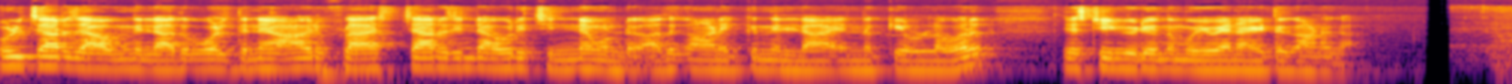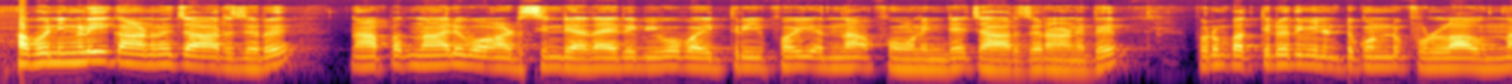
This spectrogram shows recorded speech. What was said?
ഫുൾ ചാർജ് ആവുന്നില്ല. അതുപോലെ തന്നെ ആ ഒരു ഫ്ലാഷ് ചാർജിന്റെ ആ ഒരു ചിഹ്നമുണ്ട്. അത് കാണിക്കുന്നില്ല എന്നൊക്കെയുള്ളവർ ജസ്റ്റ് ഈ വീഡിയോ ഒന്ന് മുഴുവനായിട്ട് കാണുക. അപ്പോൾ നിങ്ങൾ ഈ കാണുന്ന ചാർജർ നാൽപ്പത്തിനാല് വാട്ട്സിന്റെ അതായത് വിവോ വൈ ത്രീ ഫൈവ് എന്ന ഫോണിന്റെ ചാർജറാണിത് വെറും പത്തിരുപത് മിനിറ്റ് കൊണ്ട് ഫുള്ളാവുന്ന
